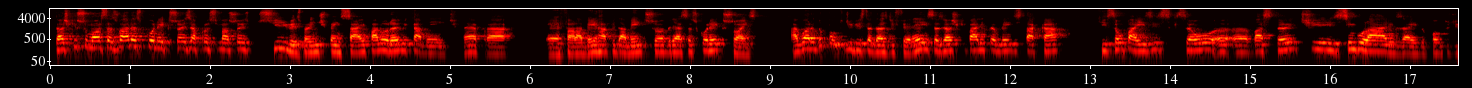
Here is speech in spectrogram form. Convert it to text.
Então, acho que isso mostra as várias conexões e aproximações possíveis para a gente pensar aí panoramicamente, né? para é, falar bem rapidamente sobre essas conexões. Agora, do ponto de vista das diferenças, eu acho que vale também destacar que são países que são bastante singulares aí do ponto de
